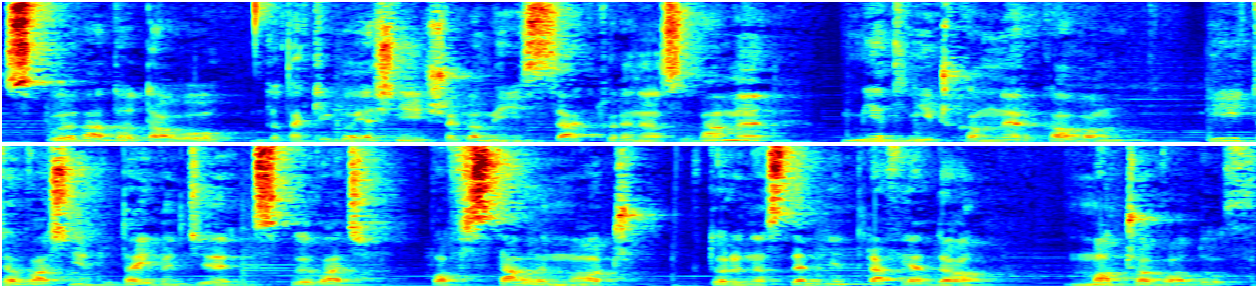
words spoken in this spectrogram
spływa do dołu, do takiego jaśniejszego miejsca, które nazywamy miedniczką nerkową. I to właśnie tutaj będzie spływać powstały mocz, który następnie trafia do moczowodów.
